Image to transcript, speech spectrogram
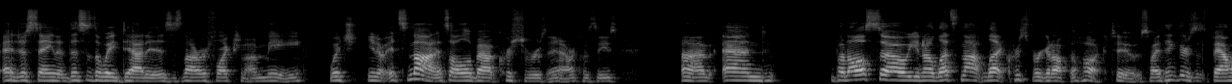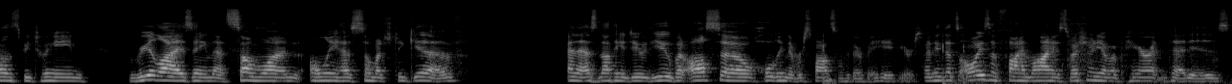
and just saying that this is the way dad is. It's not a reflection on me, which you know it's not. It's all about Christopher's inadequacies, um, and but also you know let's not let Christopher get off the hook too. So I think there's this balance between realizing that someone only has so much to give and that has nothing to do with you, but also holding them responsible for their behavior. So I think that's always a fine line, especially when you have a parent that is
